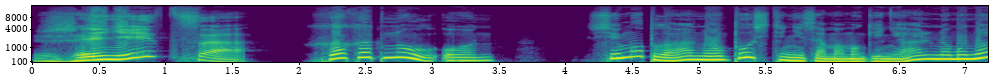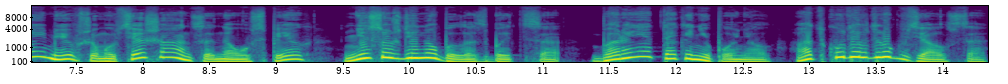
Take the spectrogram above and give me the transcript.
«Жениться!» — хохотнул он. Всему плану, пусть не самому гениальному, но имевшему все шансы на успех, не суждено было сбыться. Баронет так и не понял, откуда вдруг взялся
